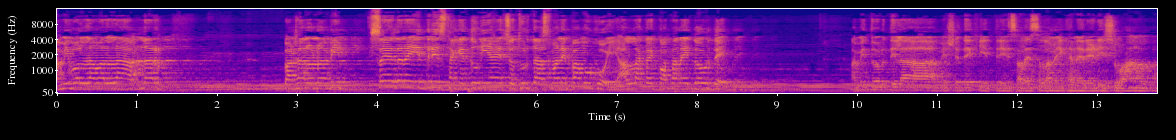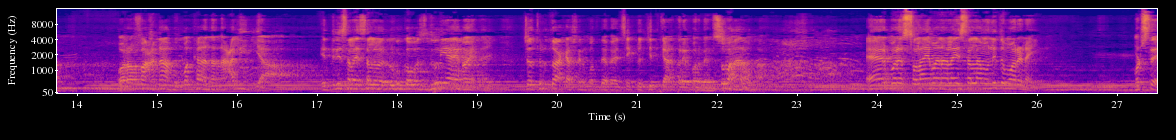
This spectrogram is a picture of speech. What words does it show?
আমি বললাম, আল্লাহ, আপনার পাঠানো নবী সৈয়দনা ইদ্রিস থাকে দুনিয়ায়, চতুর্থ আসমানে পামুক কই আল্লাহ কয়, কথা নাই, দৌড় দে। আমি দৌড় দিলাম, এসে দেখি ইদ্রিস আলাইহিস সালাম এখানে রেডি সুবহানাল্লাহ। মাকানান ইদ্রিস আলাইহিস সালামের রূহ কবজ দুনিয়ায় হয় নাই। চতুর্থ আকাশের মধ্যে হয়েছে, একটু চিৎকার করে পড়বেন, সুবহানাল্লাহ। এরপরে সুলাইমান আলাইহিস সালাম, উনি তো মরে নাই। মরছে?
